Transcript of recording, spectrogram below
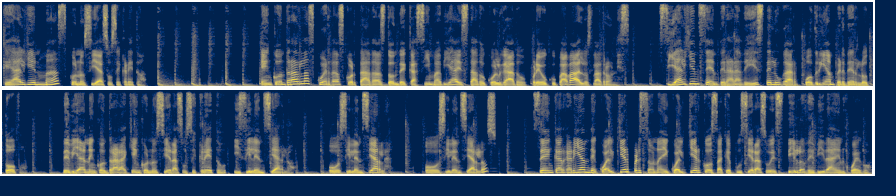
que alguien más conocía su secreto. Encontrar las cuerdas cortadas donde Kasim había estado colgado preocupaba a los ladrones. Si alguien se enterara de este lugar, podrían perderlo todo, Debían encontrar a quien conociera su secreto y silenciarlo. O silenciarla. O silenciarlos. Se encargarían de cualquier persona y cualquier cosa que pusiera su estilo de vida en juego.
